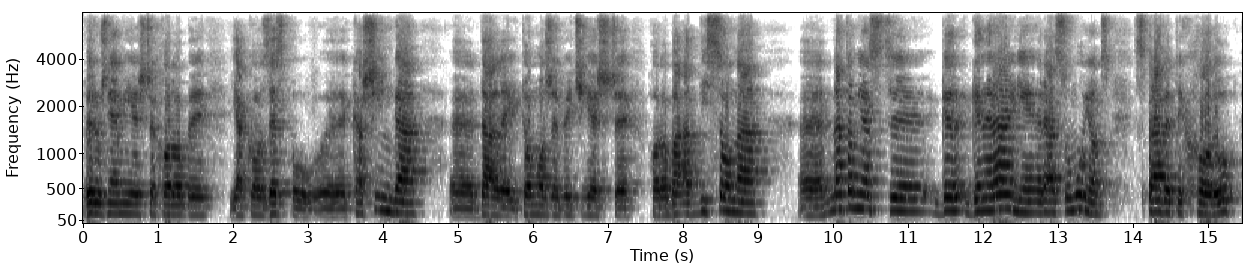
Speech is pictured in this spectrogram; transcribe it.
wyróżniamy jeszcze choroby jako zespół y, Cushinga, e, dalej to może być jeszcze choroba Addisona. Natomiast y, ge- generalnie reasumując sprawę tych chorób,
